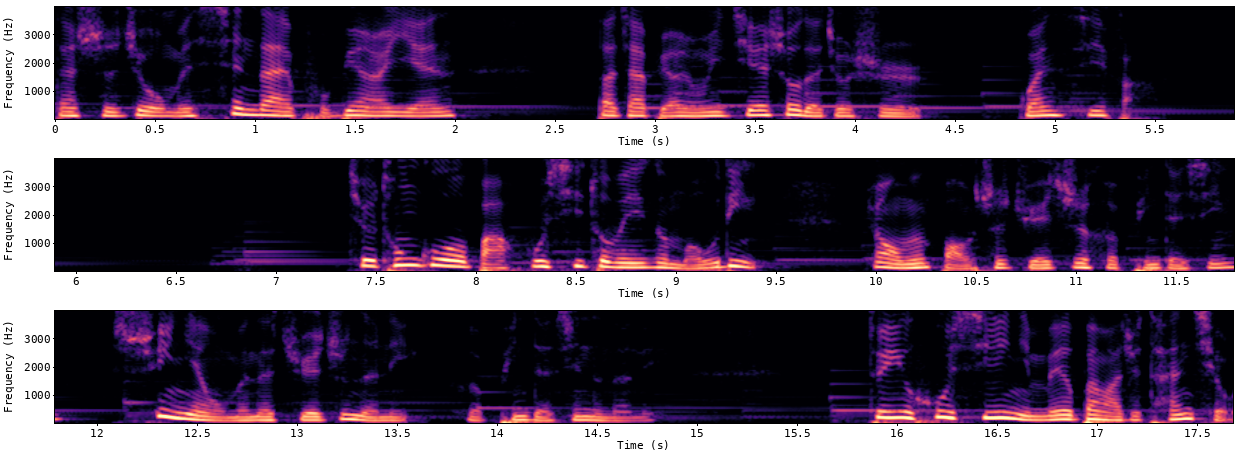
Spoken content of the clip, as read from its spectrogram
但是就我们现代普遍而言，大家比较容易接受的就是关系法，就通过把呼吸作为一个锚定，让我们保持觉知和平等心，训练我们的觉知能力和平等心的能力。对于呼吸，你没有办法去贪求，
